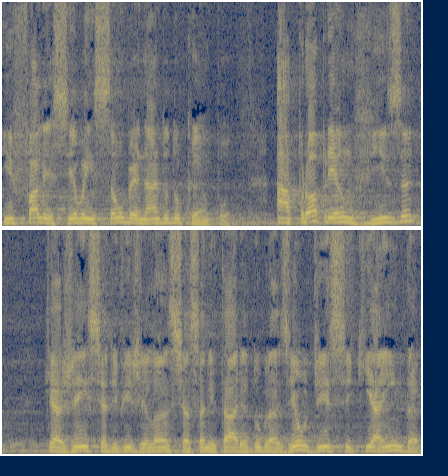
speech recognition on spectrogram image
e faleceu em São Bernardo do Campo. A própria Anvisa, que é a Agência de Vigilância Sanitária do Brasil, disse que ainda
